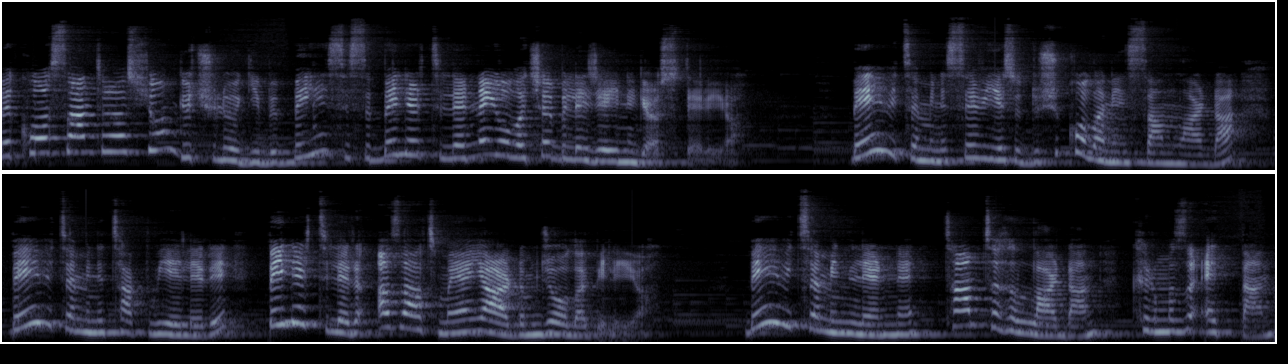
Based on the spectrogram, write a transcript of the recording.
ve konsantrasyon güçlüğü gibi beyin sisi belirtilerine yol açabileceğini gösteriyor. B vitamini seviyesi düşük olan insanlarda B vitamini takviyeleri belirtileri azaltmaya yardımcı olabiliyor. B vitaminlerini tam tahıllardan, kırmızı etten,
